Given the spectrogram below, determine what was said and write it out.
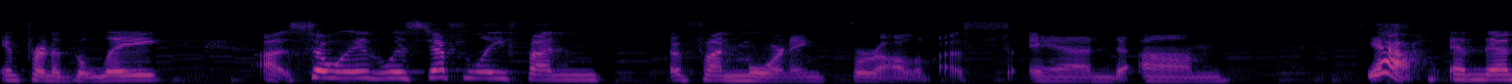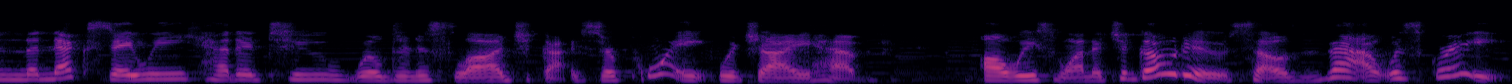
in front of the lake. Uh, so it was definitely fun, a fun morning for all of us. And um, yeah, and then the next day we headed to Wilderness Lodge Geyser Point, which I have always wanted to go to. So that was great.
